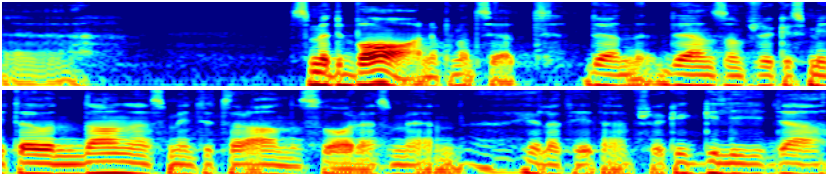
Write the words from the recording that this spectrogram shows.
eh, som ett barn på något sätt. Den, den som försöker smita undan, den som inte tar ansvar, den som är en, hela tiden försöker glida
